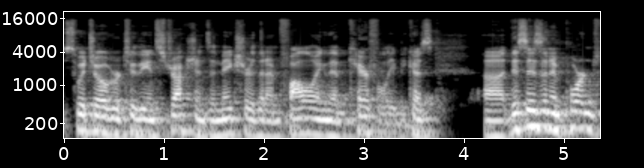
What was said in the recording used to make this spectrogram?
switch over to the instructions and make sure that I'm following them carefully because uh, this is an important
